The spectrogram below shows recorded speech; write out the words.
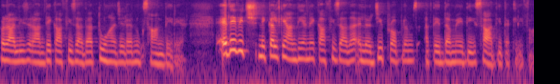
ਪਰਾਲੀ ਜਲਾਉਣ ਦੇ ਕਾਫੀ ਜ਼ਿਆਦਾ ਧੂਆਂ ਜਿਹੜਾ ਨੁਕਸਾਨ ਦੇ ਰਿਹਾ ਹੈ। ਇਹਦੇ ਵਿੱਚ ਨਿਕਲ ਕੇ ਆਉਂਦੀਆਂ ਨੇ ਕਾਫੀ ਜ਼ਿਆਦਾ ਐਲਰਜੀ ਪ੍ਰੋਬਲਮਸ ਅਤੇ ਦਮੇ ਦੀ ਸਾਹ ਦੀ ਤਕਲੀਫਾਂ।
